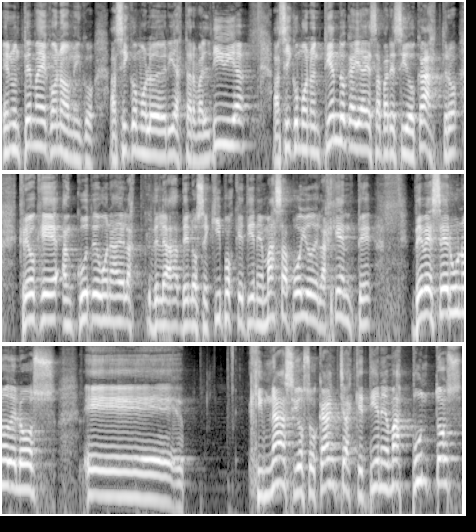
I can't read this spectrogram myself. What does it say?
en un tema económico, así como lo debería estar Valdivia, así como no entiendo que haya desaparecido Castro, creo que Ancud es uno de los equipos que tiene más apoyo de la gente, debe ser uno de los eh, gimnasios o canchas que tiene más puntos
